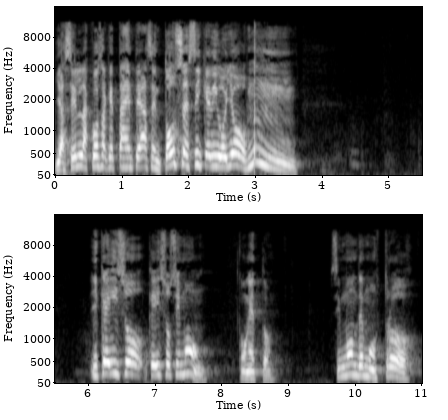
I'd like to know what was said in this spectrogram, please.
y hacer las cosas que esta gente hace, entonces sí que digo yo, hmm. ¿Y qué hizo, qué hizo Simón con esto? Simón demostró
